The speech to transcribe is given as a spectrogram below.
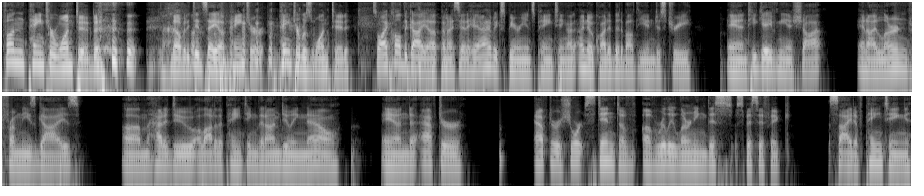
fun painter wanted. no, but it did say a painter painter was wanted. So I called the guy up and I said, "Hey, I have experience painting. I, I know quite a bit about the industry." And he gave me a shot, and I learned from these guys um, how to do a lot of the painting that I'm doing now. And after after a short stint of of really learning this specific side of painting,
